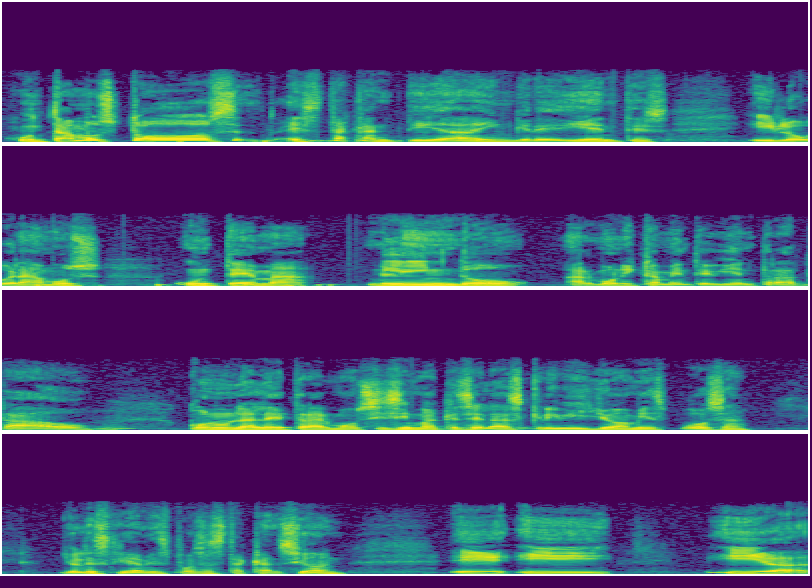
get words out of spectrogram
juntamos toda esta cantidad de ingredientes y logramos un tema lindo, armónicamente bien tratado, con una letra hermosísima que se la escribí yo a mi esposa. Yo le escribí a mi esposa esta canción eh, y, y ah,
